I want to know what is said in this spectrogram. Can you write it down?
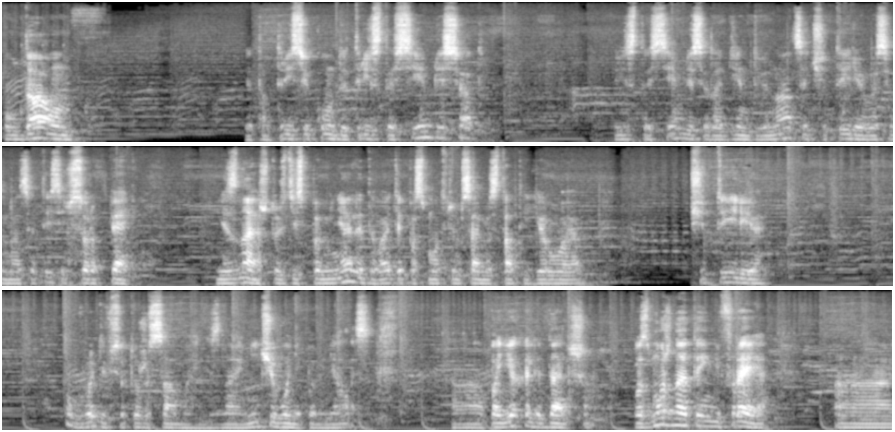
Кулдаун. Где там 3 секунды 370. 371, 12, 4, 18 тысяч, 45. Не знаю, что здесь поменяли. Давайте посмотрим сами статы героя. 4. Ну, вроде все то же самое, не знаю. Ничего не поменялось. А, поехали дальше. Возможно, это и не Фрея. А,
